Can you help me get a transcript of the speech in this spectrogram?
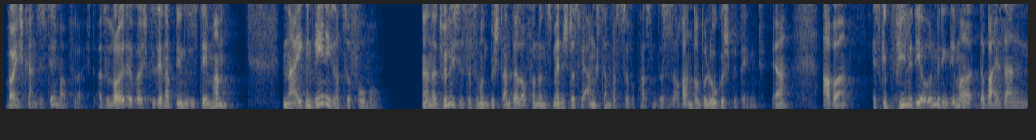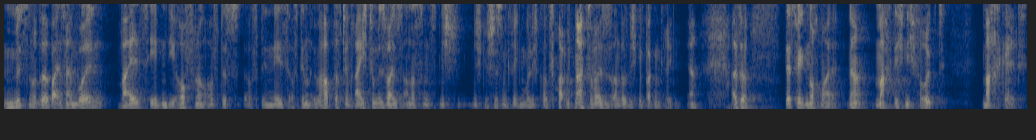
weil ich kein System habe vielleicht. Also Leute, weil ich gesehen habe, die ein System haben, neigen weniger zur FOMO. Na, natürlich ist das immer ein Bestandteil auch von uns Mensch, dass wir Angst haben, was zu verpassen. Das ist auch anthropologisch bedingt, ja. Aber es gibt viele, die ja unbedingt immer dabei sein müssen oder dabei sein wollen, weil es eben die Hoffnung auf das, auf den nächsten, auf den, überhaupt auf den Reichtum ist, weil sie es anders sonst nicht, nicht geschissen kriegen, wollte ich gerade sagen. Also weil sie es anders nicht gebacken kriegen, ja. Also deswegen nochmal, ne, mach dich nicht verrückt, mach Geld.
